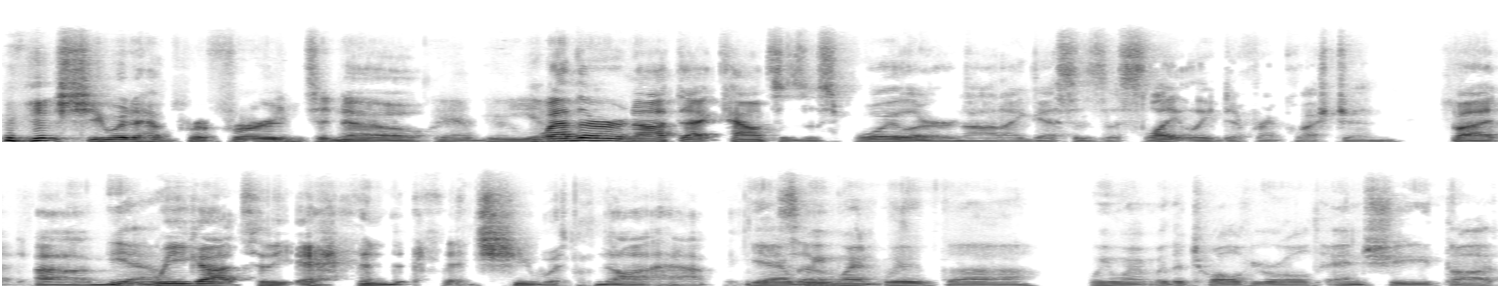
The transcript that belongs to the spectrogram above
she would have preferred to know Yeah. We, uh, whether or not that counts as a spoiler or not i guess is a slightly different question but um, Yeah. we got to the end and she was not happy Yeah, So- we went with uh we went with a 12 year old and she thought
